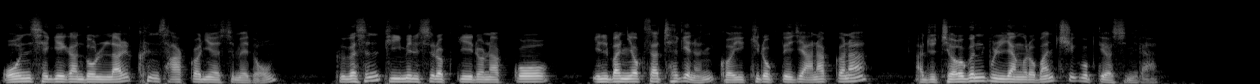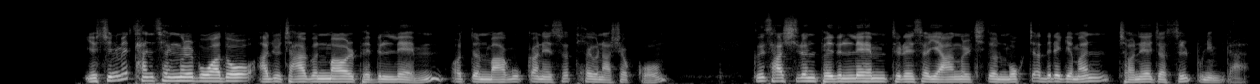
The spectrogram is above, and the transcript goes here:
온 세계가 놀랄 큰 사건이었음에도 그것은 비밀스럽게 일어났고 일반 역사책에는 거의 기록되지 않았거나 아주 적은 분량으로만 취급되었습니다. 예수님의 탄생을 보아도 아주 작은 마을 베들레헴 어떤 마국간에서 태어나셨고 그 사실은 베들레헴 들에서 양을 치던 목자들에게만 전해졌을 뿐입니다.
